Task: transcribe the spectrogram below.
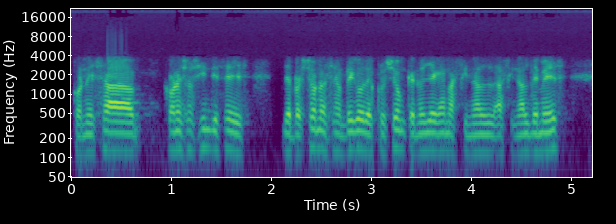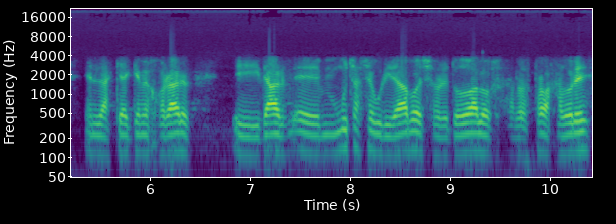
con esa, con esos índices de personas en riesgo de exclusión que no llegan a final, a final de mes, en las que hay que mejorar y dar eh, mucha seguridad, pues sobre todo a los, a los trabajadores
